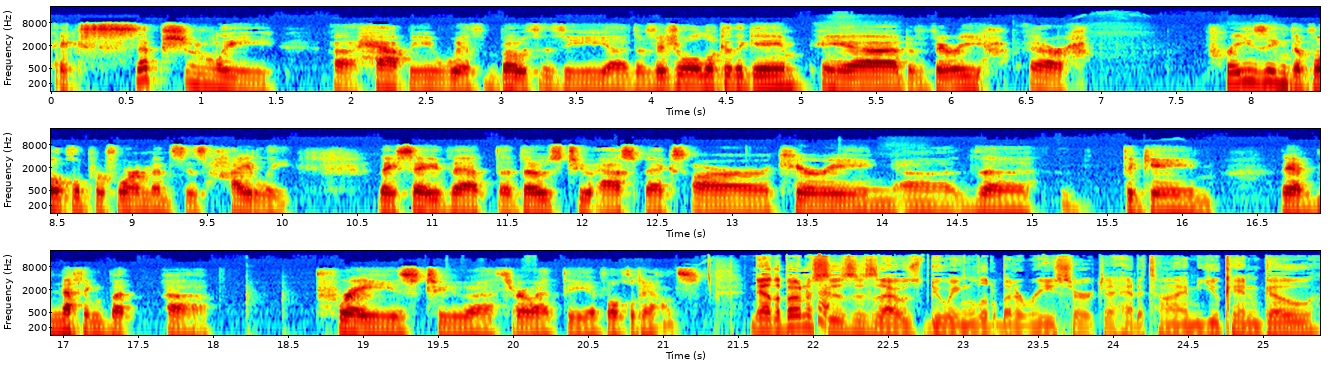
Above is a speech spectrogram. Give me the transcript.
exceptionally uh, happy with both the uh, the visual look of the game and very are praising the vocal performances highly they say that the, those two aspects are carrying uh, the the game. They have nothing but uh, praise to uh, throw at the vocal talents. Now the bonus is, is I was doing a little bit of research ahead of time. You can go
